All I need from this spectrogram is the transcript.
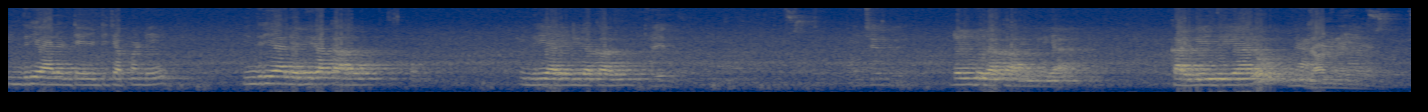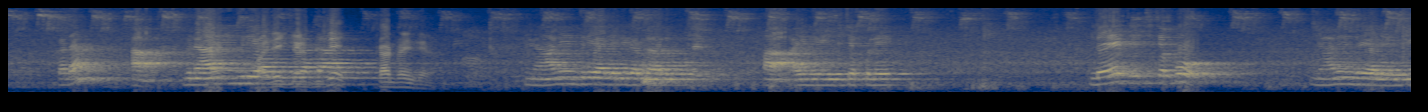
ఇంద్రియాలు అంటే ఏంటి చెప్పండి? ఇంద్రియాలు ఎన్ని రకాలు? ఇంద్రియాలు ఎన్ని రకాలు? రెండు రకాల ఇంద్రియాలు. కర్మేంద్రియాలు. కదా? జ్ఞానేంద్రియాలు ఎన్ని రకాలు? జ్ఞానేంద్రియాలు ఎన్ని రకాలు? ఆ, ఐదు ఏంటి చెప్పులే? లే తెచ్చి చెప్పు జ్ఞానేంద్రియాలు ఏంటి.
